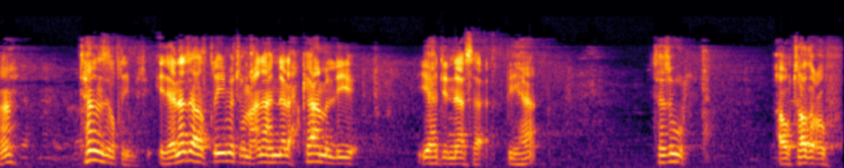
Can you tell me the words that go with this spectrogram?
ها؟ تنزل قيمته إذا نزلت قيمته معناه أن الأحكام اللي يهدي الناس بها تزول أو تضعف.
